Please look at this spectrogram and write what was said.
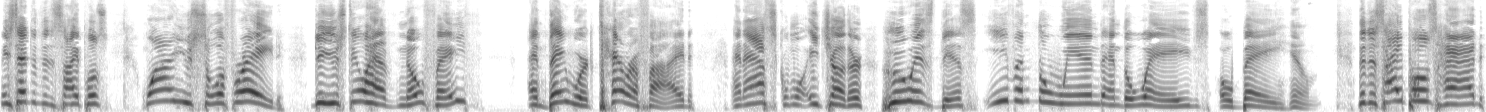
he said to the disciples, Why are you so afraid? Do you still have no faith? And they were terrified and asked each other, Who is this? Even the wind and the waves obey him. The disciples had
